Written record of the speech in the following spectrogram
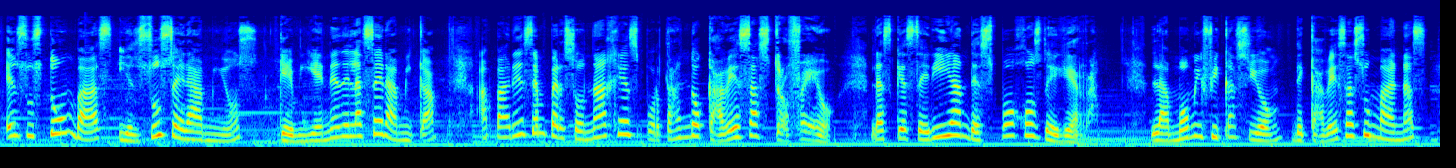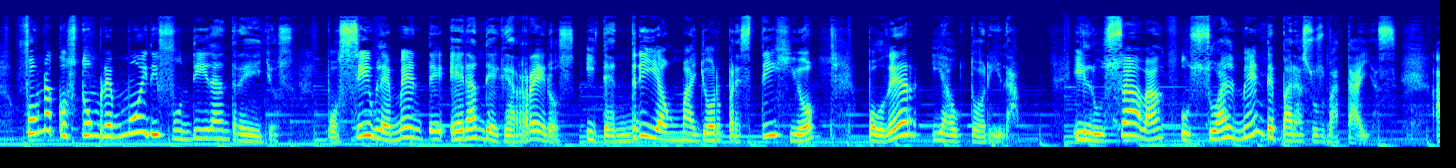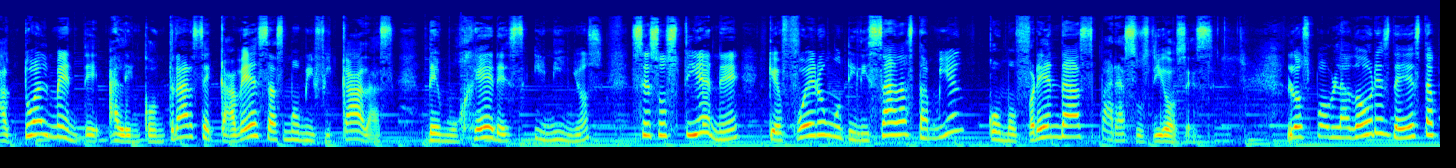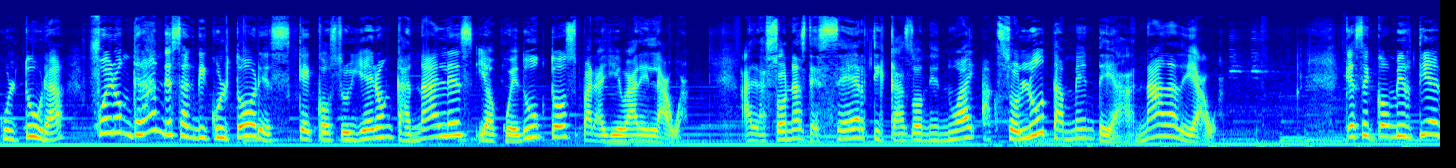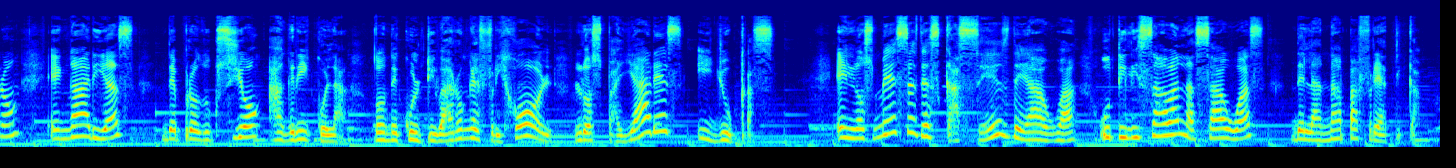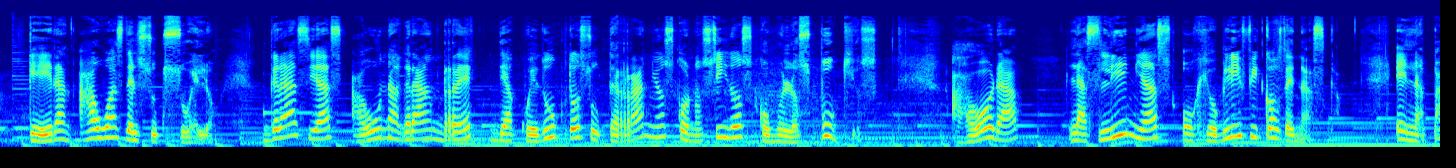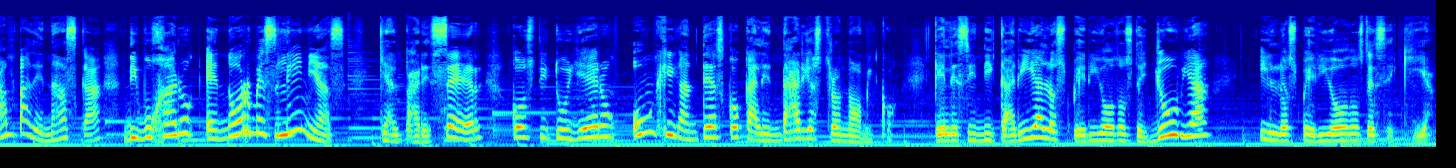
En sus tumbas y en sus ceramios que viene de la cerámica, aparecen personajes portando cabezas trofeo, las que serían despojos de guerra. La momificación de cabezas humanas fue una costumbre muy difundida entre ellos. Posiblemente eran de guerreros y tendría un mayor prestigio, poder y autoridad y lo usaban usualmente para sus batallas. Actualmente, al encontrarse cabezas momificadas de mujeres y niños, se sostiene que fueron utilizadas también como ofrendas para sus dioses. Los pobladores de esta cultura fueron grandes agricultores que construyeron canales y acueductos para llevar el agua a las zonas desérticas donde no hay absolutamente nada de agua, que se convirtieron en áreas de producción agrícola, donde cultivaron el frijol, los payares y yucas. En los meses de escasez de agua utilizaban las aguas de la napa freática, que eran aguas del subsuelo, gracias a una gran red de acueductos subterráneos conocidos como los puquios. Ahora, las líneas o geoglíficos de Nazca. En la pampa de Nazca dibujaron enormes líneas que al parecer constituyeron un gigantesco calendario astronómico que les indicaría los periodos de lluvia y los periodos de sequía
